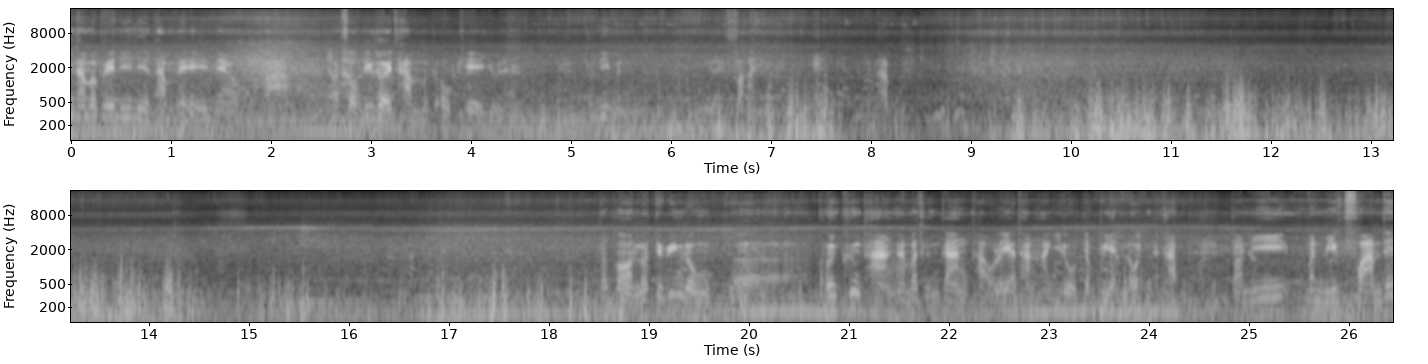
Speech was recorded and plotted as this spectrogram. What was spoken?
ที่จริงทำประเพณีเนี่ยทำให้แนวของพระพระสงฆ์ที่เคยทำมันก็โอเคอยู่นะตอนนี้มันมีหลายฝ่ายนะครับแต่ก่อนรถจะวิ่งลงเอ่อครึ่งครึ่งทางนะมาถึงกลางเขาระยะทาง 5 กิโลจะเปลี่ยนรถนะครับ ตอนนี้มันมีความได้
